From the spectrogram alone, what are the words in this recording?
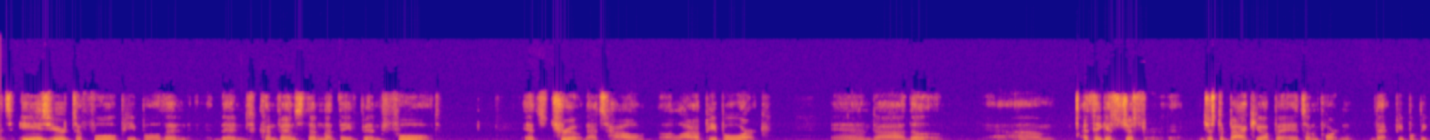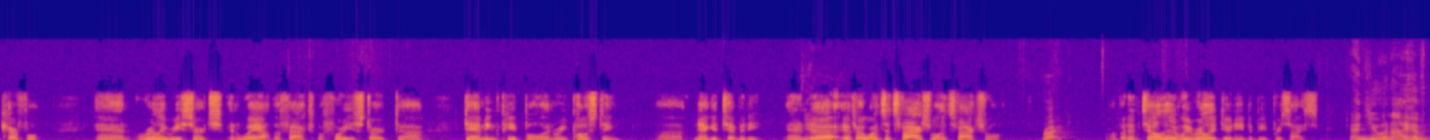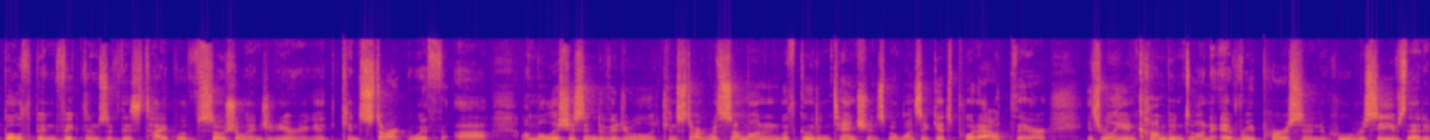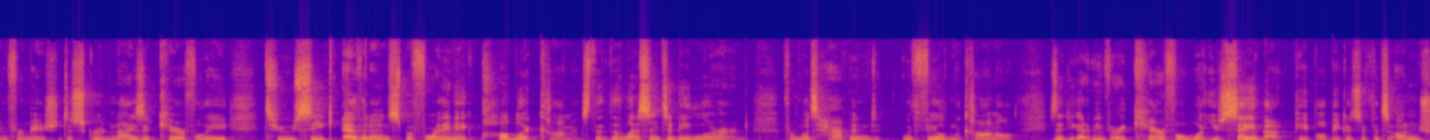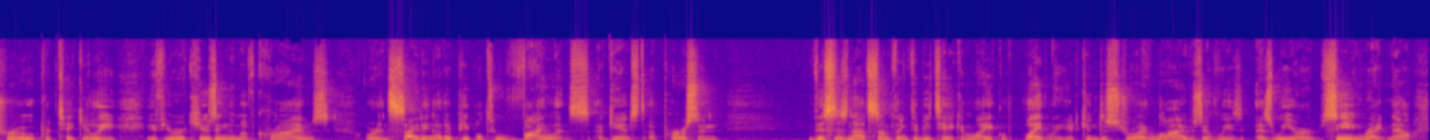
It's easier to fool people than than to convince them that they've been fooled. It's true. That's how a lot of people work, and uh, the um, I think it's just just to back you up. It's important that people be careful and really research and weigh out the facts before you start uh, damning people and reposting uh, negativity. And Yeah. uh, if it, once it's factual, it's factual. Right. Uh, But until then, we really do need to be precise. And you and I have both been victims of this type of social engineering. It can start with uh, a malicious individual, it can start with someone with good intentions, but once it gets put out there, it's really incumbent on every person who receives that information to scrutinize it carefully, to seek evidence before they make public comments. The, the lesson to be learned from what's happened with Field McConnell is that you got to be very careful what you say about people because if it's untrue, particularly if you're accusing them of crimes or inciting other people to violence against a person, this is not something to be taken light, lightly. It can destroy lives as we, as we are seeing right now.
